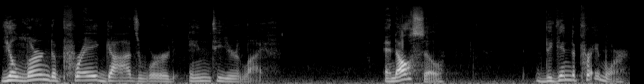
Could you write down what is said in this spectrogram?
You'll learn to pray God's Word into your life. And also, begin to pray more.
